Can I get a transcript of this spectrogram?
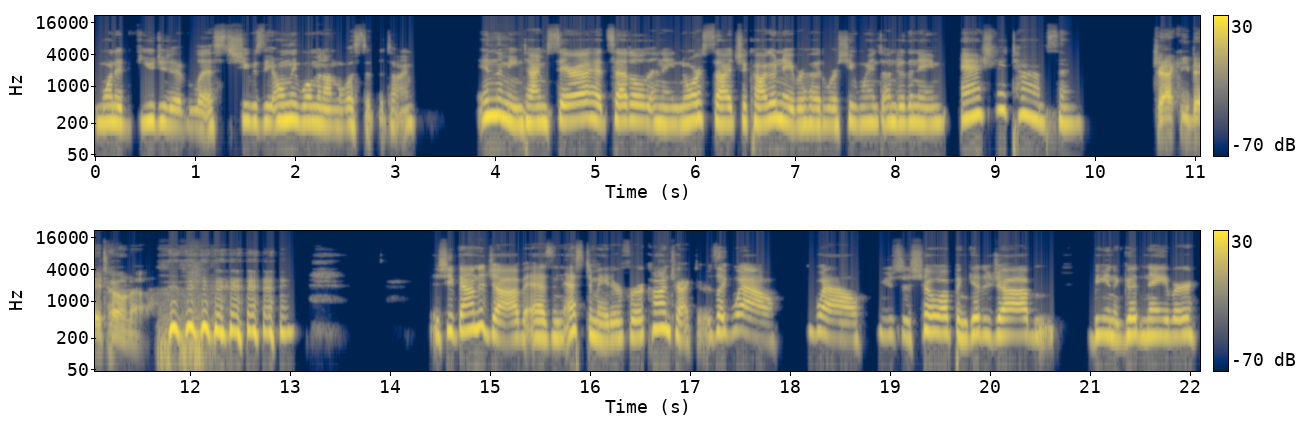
wanted fugitive list. She was the only woman on the list at the time. In the meantime, Sarah had settled in a north side Chicago neighborhood where she went under the name Ashley Thompson. Jackie Daytona. she found a job as an estimator for a contractor. It's like, wow, wow. You just show up and get a job, being a good neighbor.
